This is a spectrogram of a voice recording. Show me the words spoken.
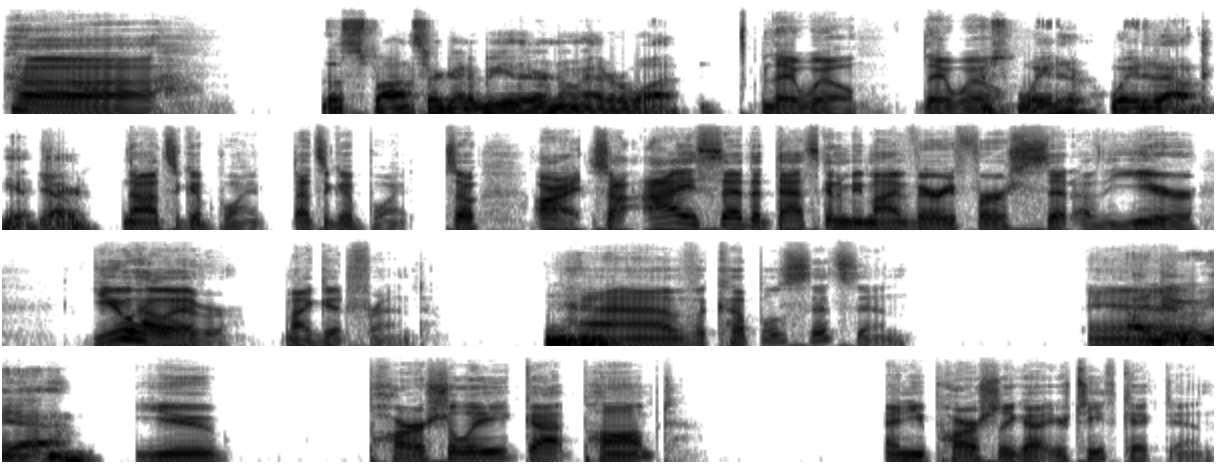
Uh, Those spots are going to be there no matter what. they will. They will. Just wait it, wait it out to get Yep. there. No, that's a good point. That's a good point. So, all right. So I said that that's going to be my very first sit of the year. You, however, my good friend, Mhm. have a couple sits in. And I do. Yeah. You partially got pumped and you partially got your teeth kicked in.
